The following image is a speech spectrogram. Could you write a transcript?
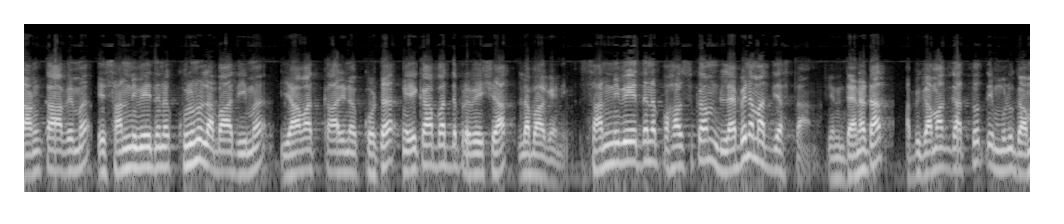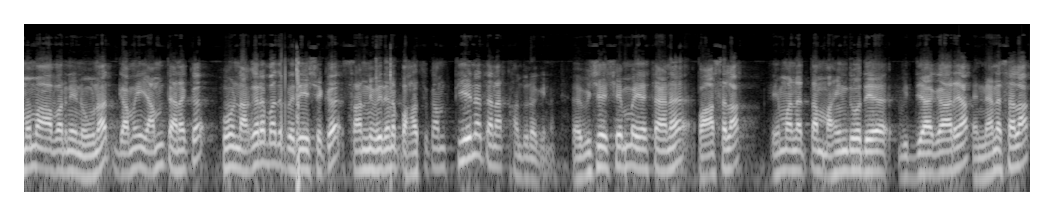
ලංකාවෙම ඒ sannivedana කුළුණු ලබා දීම යාවත් කාලින කොට ඒකාබද්ධ ප්‍රවේශයක් ලබා ගැනීම. sannivedana පහසුකම් ලැබෙන මධ්‍යස්ථාන. කියන දැනටත් අපි ගමක් ගත්තොත් ඒ මුළු ගමම ආවරණය නොවුනත් ගමේ යම් තැනක හෝ නගරබද ප්‍රදේශයක sannivedana පහසුකම් තියෙන තැනක් හඳුනගෙන විශේෂයෙන්ම ඒ තැන පාසලක් එහෙම නැත්නම් මහින්දෝදය විද්‍යාගාරයක් නැනසලක්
